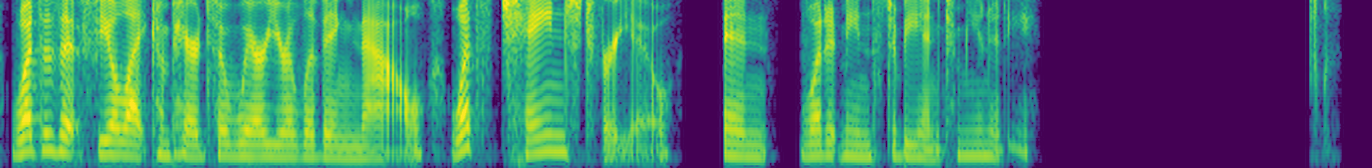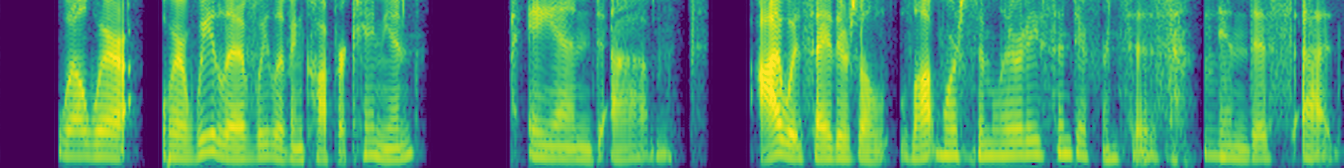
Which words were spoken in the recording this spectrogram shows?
what does it feel like compared to where you're living now? What's changed for you in what it means to be in community? Well, where where we live, we live in Copper Canyon, and um, I would say there's a lot more similarities than differences mm-hmm. in this uh,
